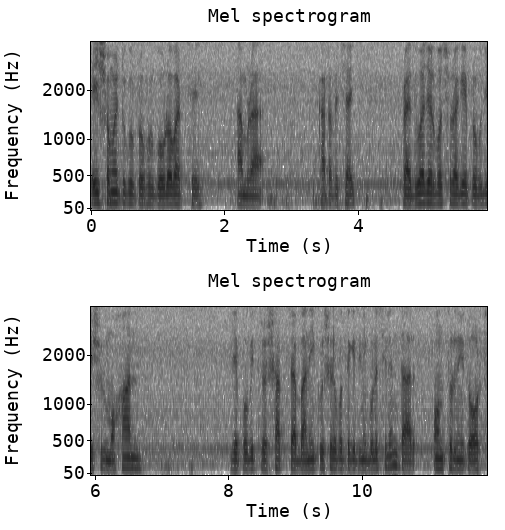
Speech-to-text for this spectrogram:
এই সময়টুকু প্রভুর গৌরবার্থে আমরা কাটাতে চাই। প্রায় দু হাজার বছর আগে প্রভু যিশুর মহান যে পবিত্র সাতটা বাণী কুশের উপর থেকে তিনি বলেছিলেন, তার অন্তর্নিহিত অর্থ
